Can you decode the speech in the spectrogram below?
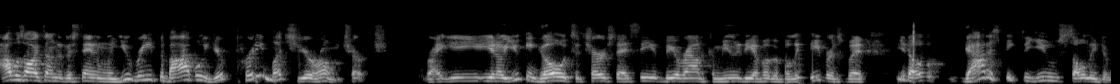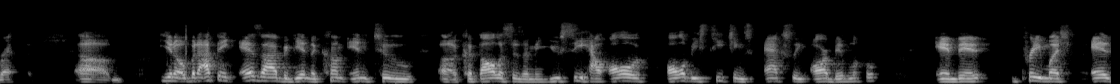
I was always understanding when you read the Bible, you're pretty much your own church right? You, you know, you can go to church that see be around a community of other believers, but you know, God to speak to you solely directly. Um, you know, but I think as I begin to come into uh, Catholicism, and you see how all all these teachings actually are biblical, and then pretty much as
